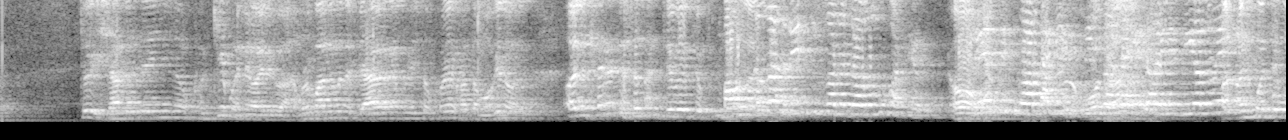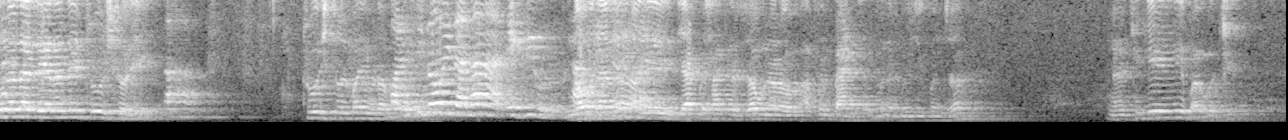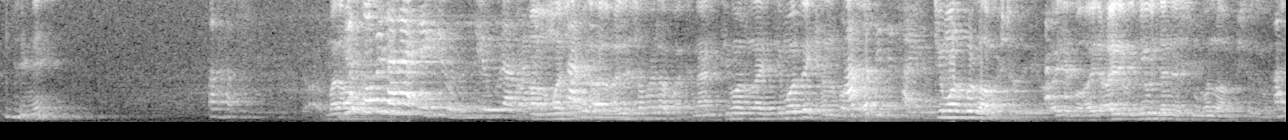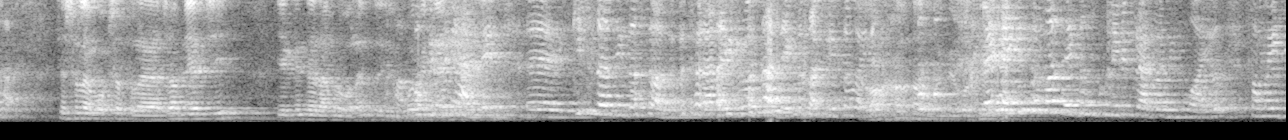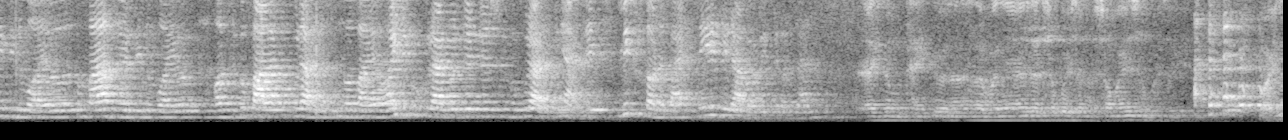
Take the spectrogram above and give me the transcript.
त्यो हिसाबले चाहिँ अब के भन्यो अहिलेको हाम्रो बारेमा त बिहा गरेपछि त खोइ खत्तम हो कि नभने अहिले छैन त्यस्तो त त्यो अनि म चाहिँ उनीहरूलाई लिएर नै ट्रु स्टोरी। ट्रु स्टोरीमा एउटा भनेपछि नौजना एग्री हुनुहुन्छ आफ्नो नौजना स्टोरीमा। अहिले ज्याकको साथीहरू छ उनीहरू आफ्नो ब्यान्ड छ उनीहरू म्युजिक पनि छ। उनीहरू के के भएको लिने अहिले सबैलाई भने नानी तिमीहरूलाई तिमीहरू नै खेल्नु पर्छ। तिमीहरूको लभ स्टोरी हो अहिलेको अहिले अहिलेको न्यू जेनेरेसनको लभ स्टोरी। हुन्छ त्यसको लागि वर्कसप चलाएको छ लेट्सी एक दिन त राम्रो होला नि त हामीले कृष्णजी जस्तो हजुरको छोरालाई रोज्दा देख्न सक्नेछौँ होइन थ्याङ्क यू सो मच एकदम खुलेर कुरा गरिदिनु भयो समय दिइदिनु भयो संवाद गरिदिनु भयो हजुरको पालाको कुराहरू सुन्न पायो अहिलेको कुराको जेनेरेसनको कुराहरू पनि हामीले मिक्स गर्न पायौँ। धेरै धेरै आभार व्यक्त गर्न चाहन्छु। एकदम थ्याङ्क यू नानालाई पनि। अहिले सबैसँग समय समय छ होइन?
